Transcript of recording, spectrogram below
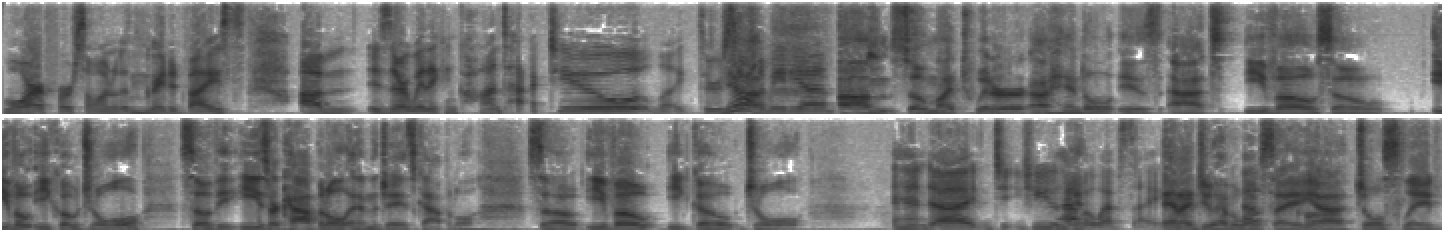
more for someone with Mm-hmm. great advice. Um, is there a way they can contact you, like through social media? Um, so my Twitter uh, handle is at Evo. So Evo Eco Joel. So the E's are capital and the J is capital. So Evo Eco Joel. and uh, do do you have a website? And I do have a website, Oh, cool. yeah, Joel Slade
